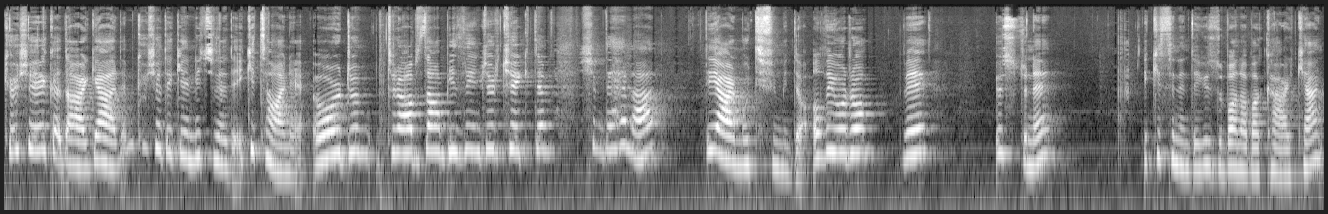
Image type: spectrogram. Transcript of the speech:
köşeye kadar geldim. Köşedekinin içine de iki tane ördüm. Trabzan bir zincir çektim. Şimdi hemen diğer motifimi de alıyorum ve üstüne ikisinin de yüzü bana bakarken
